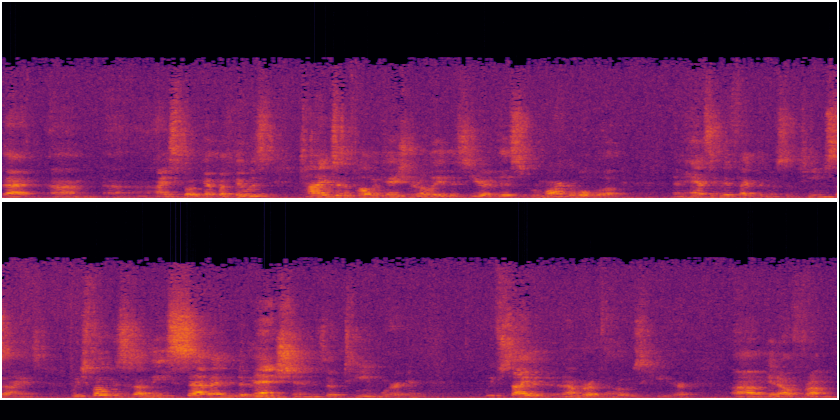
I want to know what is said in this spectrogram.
that um, uh, I spoke at, but there was tied to the publication earlier this year this remarkable book, Enhancing the Effectiveness of Team Science, which focuses on these seven dimensions of teamwork. And we've cited a number of those here, um, you know, from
